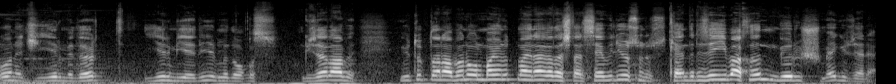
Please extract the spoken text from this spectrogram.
12, 24, 27, 29. Güzel abi. YouTube'dan abone olmayı unutmayın arkadaşlar. Seviliyorsunuz. Kendinize iyi bakın. Görüşmek üzere.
